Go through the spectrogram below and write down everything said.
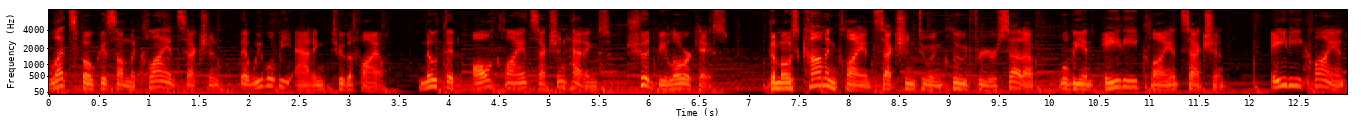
let's focus on the client section that we will be adding to the file. Note that all client section headings should be lowercase. The most common client section to include for your setup will be an AD client section. AD client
